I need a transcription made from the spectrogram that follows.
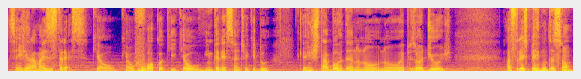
sem gerar mais estresse, que é o, que é o foco aqui, que é o interessante aqui do que a gente está abordando no, no episódio de hoje. As três perguntas são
